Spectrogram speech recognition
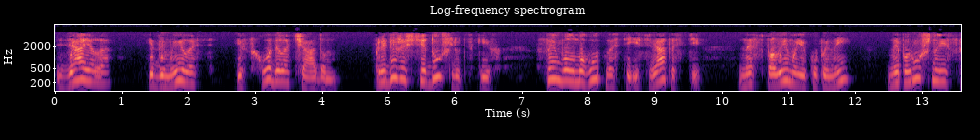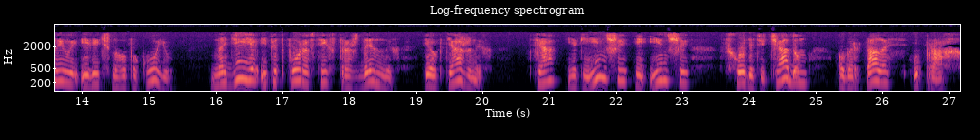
зяяла і димилась, і сходила чадом. Прибіжище душ людських, символ могутності і святості, неспалимої купини, непорушної сили і вічного покою, надія і підпора всіх стражденних і обтяжених, ця, як і інші, і інші, сходячи чадом, оберталась у прах.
